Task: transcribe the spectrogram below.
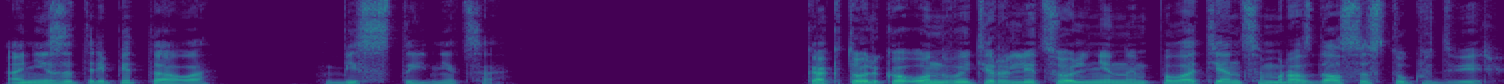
А не затрепетала. Бесстыдница. Как только он вытер лицо льняным полотенцем, раздался стук в дверь.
